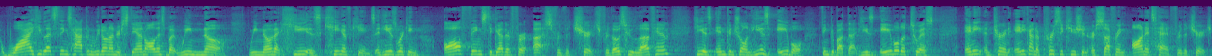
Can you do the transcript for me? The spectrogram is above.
why he lets things happen. We don't understand all this, but we know. We know that he is King of Kings, and he is working all things together for us, for the church. For those who love him, he is in control, and he is able, think about that, he is able to twist any and turn any kind of persecution or suffering on its head for the church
